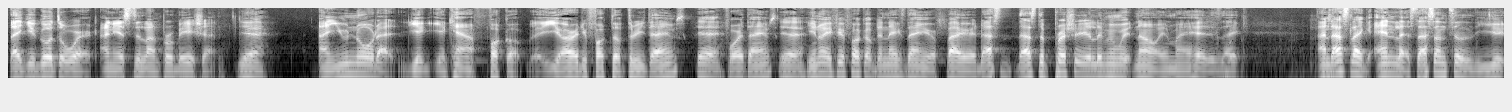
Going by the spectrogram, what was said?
Like you go to work and you're still on probation. Yeah. And you know that you you can't fuck up. You already fucked up three times. Yeah. Four times. Yeah. You know if you fuck up the next time you're fired. That's that's the pressure you're living with now in my head. Is like and that's like endless. That's until you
